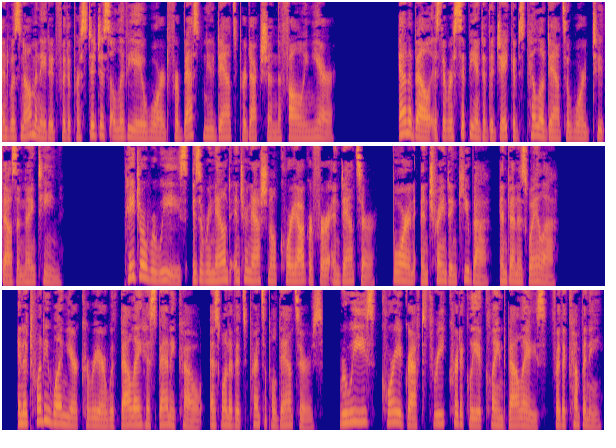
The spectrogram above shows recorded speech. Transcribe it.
and was nominated for the prestigious Olivier Award for Best New Dance Production the following year. Annabelle is the recipient of the Jacob's Pillow Dance Award 2019. Pedro Ruiz is a renowned international choreographer and dancer, born and trained in Cuba and Venezuela. In a 21-year career with Ballet Hispanico as one of its principal dancers, Ruiz choreographed three critically acclaimed ballets for the company.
